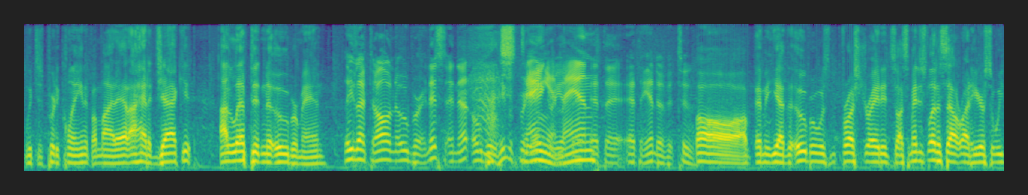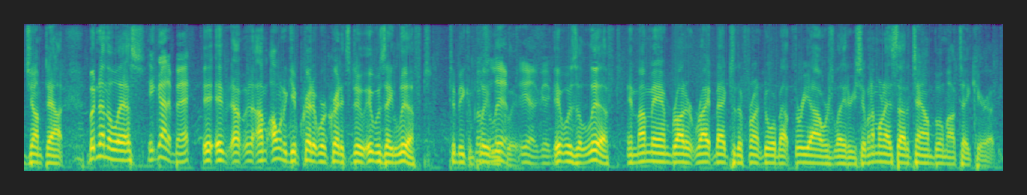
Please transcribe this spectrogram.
which is pretty clean, if I might add. I had a jacket. I left it in the Uber, man. He left it all in the Uber, and this and that Uber. he was pretty dang it, angry at the- man. At the, at the end of it too. Oh, I mean, yeah, the Uber was frustrated, so I said, "Man, just let us out right here." So we jumped out, but nonetheless, He got it back. it, it, I, I want to give credit where credit's due. It was a lift, to be It was a completely lift. clear. Yeah, good. It was a lift, and my man brought it right back to the front door about three hours later. He said, "When I'm on that side of town, boom, I'll take care of you."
